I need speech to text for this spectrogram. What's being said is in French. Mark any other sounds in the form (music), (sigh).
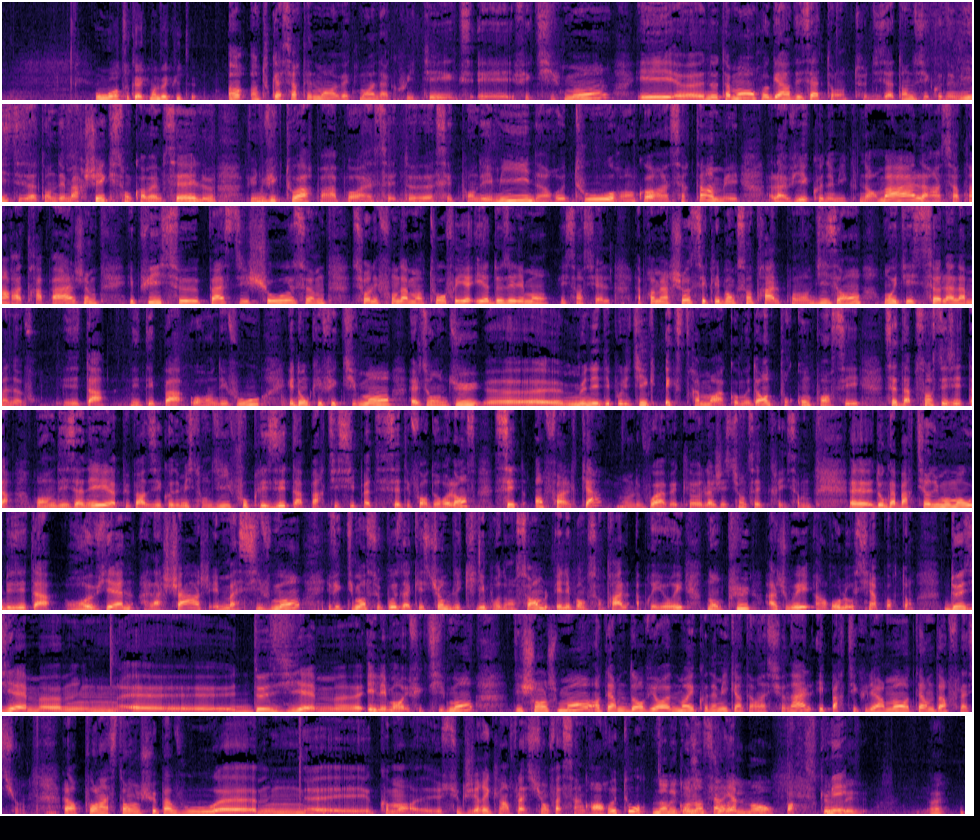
Ou en tout cas avec moins d'acuité? En, tout cas, certainement avec moins d'acuité, effectivement, et euh, notamment au regard des attentes, des attentes des économistes, des attentes des marchés, qui sont quand même celles d'une victoire par rapport à cette, euh, cette pandémie, d'un retour encore incertain, mais à la vie économique normale, à un certain rattrapage. Et puis, il se passe des choses euh, sur les fondamentaux. Enfin, il, y a, il y a deux éléments essentiels. La première chose, c'est que les banques centrales, pendant dix ans, ont été seules à la manœuvre. Les États n'étaient pas au rendez-vous. Et donc, effectivement, elles ont dû euh, mener des politiques extrêmement accommodantes pour compenser cette absence des États. Pendant des années, la plupart des économistes ont dit il faut que les États participent à cet effort de relance. C'est enfin le cas. On le voit avec euh, la gestion de cette crise. Euh, donc, à partir du moment où les États reviennent à la charge et massivement, effectivement, se pose la question de l'équilibre d'ensemble et les banques centrales, a priori, n'ont plus à jouer un rôle aussi important. Deuxième euh, euh deuxième euh, élément, effectivement, des changements en termes d'environnement économique international et particulièrement en termes d'inflation. Alors pour l'instant, je ne vais pas vous euh, euh, comment suggérer que l'inflation fasse un grand retour. Non, mais conjoncturellement, parce que les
